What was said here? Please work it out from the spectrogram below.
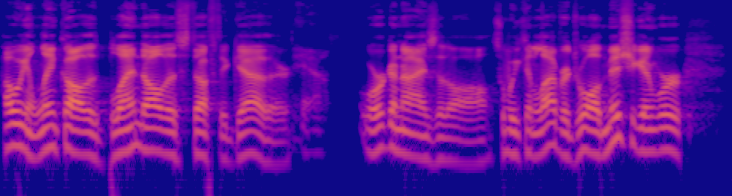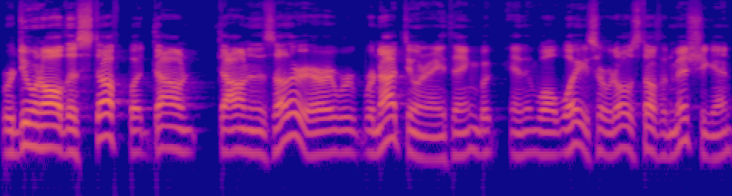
how we can link all this, blend all this stuff together, Yeah. organize it all, so we can leverage. Well, in Michigan, we're we're doing all this stuff, but down down in this other area, we're, we're not doing anything. But and well, wait, so we're doing all this stuff in Michigan.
